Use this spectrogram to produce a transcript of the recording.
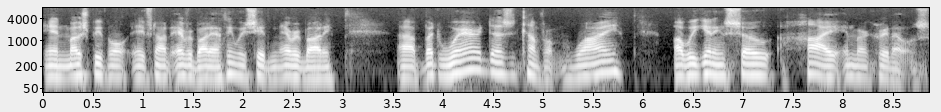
in most people, if not everybody. I think we see it in everybody. Uh, but where does it come from? Why are we getting so high in mercury levels?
